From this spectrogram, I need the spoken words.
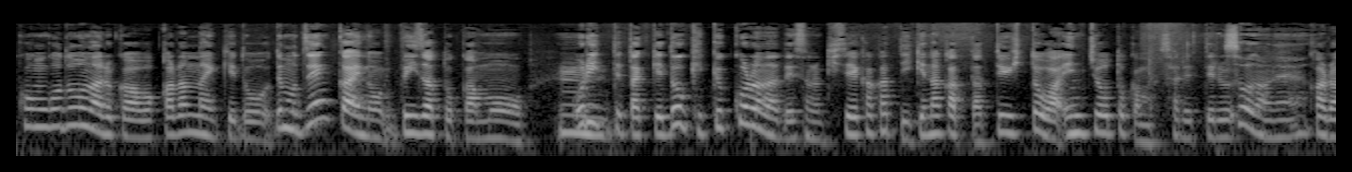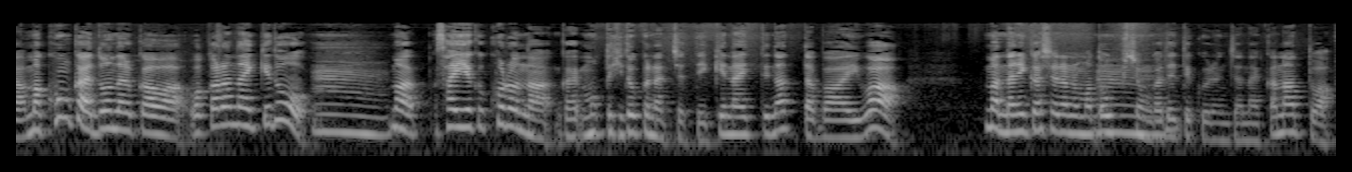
今後どうなるかは分からないけどでも前回のビザとかもうん。降りてたけど、結局コロナでその規制かかっていけなかったっていう人は延長とかもされてるそうだね。から、まあ、今回はどうなるかは分からないけど、うんまあ、最悪コロナがもっとひどくなっちゃっていけないってなった場合は、まあ、何かしらのまたオプションが出てくるんじゃないかなとは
